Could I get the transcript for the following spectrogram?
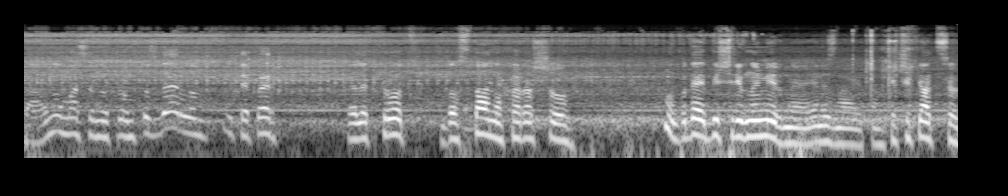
Так, кромку здерло і тепер електрод достане хорошо. Ну, буде більш рівномірне, я не знаю, там, чи чіпляться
